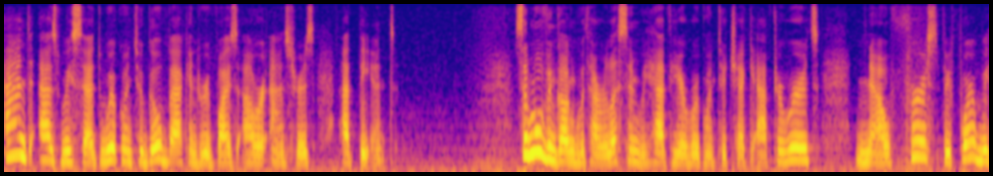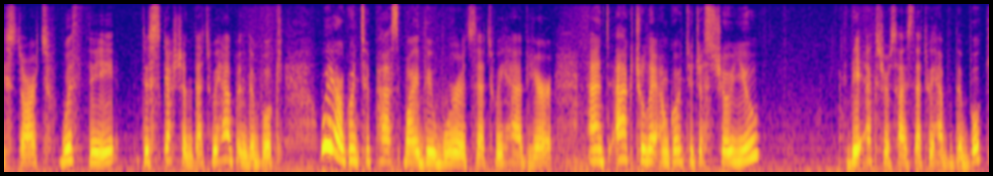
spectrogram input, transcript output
And as we said, we're going to go back and revise our answers at the end. So moving on with our lesson, we have here, we're going to check afterwards. Now, first, before we start with the discussion that we have in the book, we are going to pass by the words that we have here. And actually, I'm going to just show you the exercise that we have in the book.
